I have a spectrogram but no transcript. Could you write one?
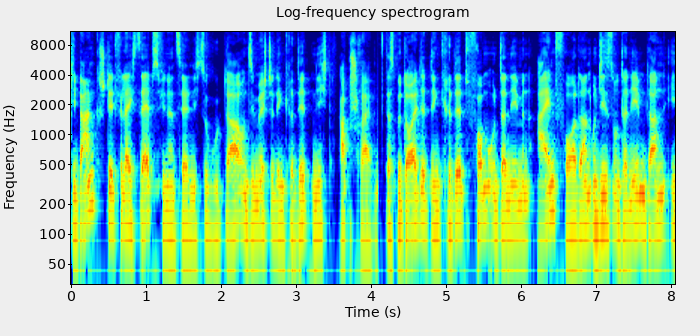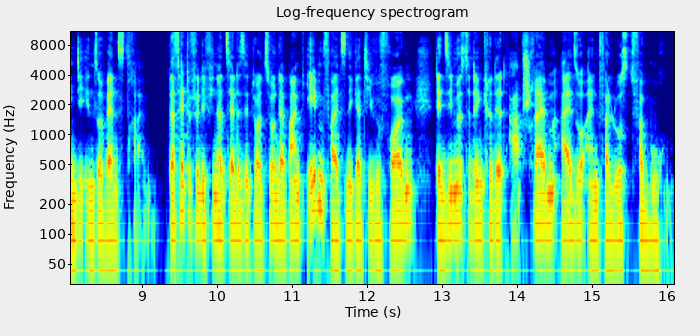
Die Bank steht vielleicht selbst finanziell nicht so gut da und sie möchte den Kredit nicht abschreiben. Das bedeutet, den Kredit vom Unternehmen einfordern und dieses Unternehmen dann in die Insolvenz treiben. Das hätte für die finanzielle Situation der Bank ebenfalls negative Folgen, denn sie müsste den Kredit abschreiben, also einen Verlust verbuchen.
